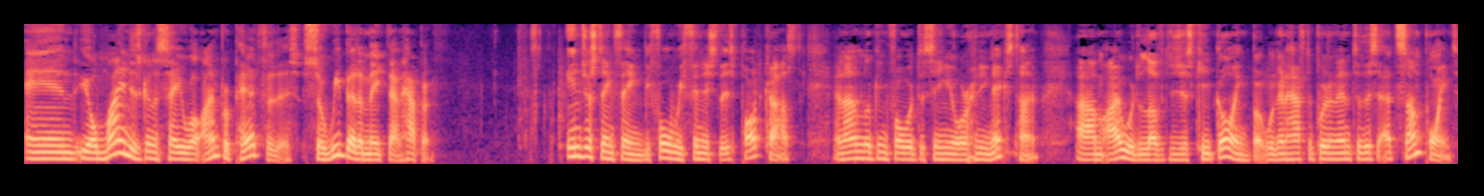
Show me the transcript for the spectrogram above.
And your mind is going to say, Well, I'm prepared for this, so we better make that happen interesting thing before we finish this podcast, and I'm looking forward to seeing you already next time. Um, I would love to just keep going, but we're going to have to put an end to this at some point.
